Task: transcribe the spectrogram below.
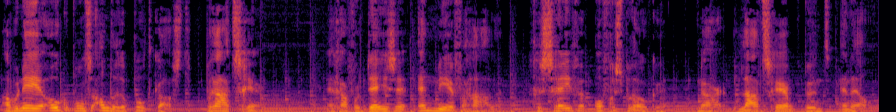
Abonneer je ook op onze andere podcast, Praatscherm. En ga voor deze en meer verhalen, geschreven of gesproken, naar laatscherm.nl.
